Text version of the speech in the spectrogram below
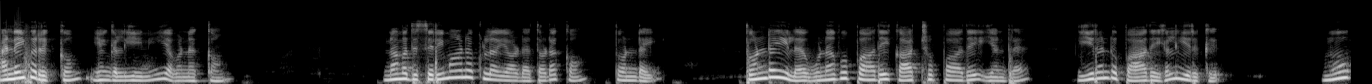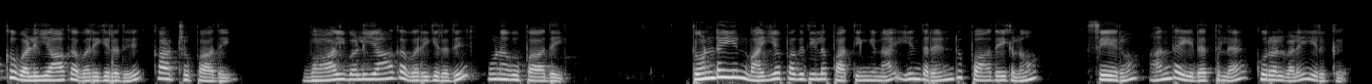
அனைவருக்கும் எங்கள் இனிய வணக்கம். நமது செரிமான குழாயோட தொடக்கம் தொண்டை. தொண்டையில் உணவு பாதை காற்றுப்பாதை என்ற இரண்டு பாதைகள் இருக்கு. மூக்கு வழியாக வருகிறது காற்றுப்பாதை வாய் வழியாக வருகிறது உணவு பாதை. தொண்டையின் மைய பகுதியில் பார்த்தீங்கன்னா இந்த ரெண்டு பாதைகளும் சேரும். அந்த இடத்துல குரல் வலை இருக்கு.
